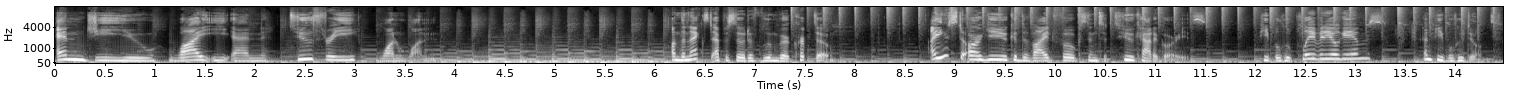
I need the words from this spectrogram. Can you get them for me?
N G U Y E N 2311. On the next episode of Bloomberg Crypto, I used to argue you could divide folks into two categories people who play video games and people who don't.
